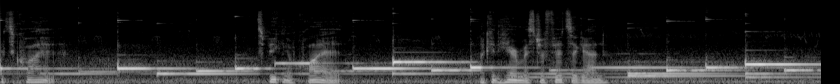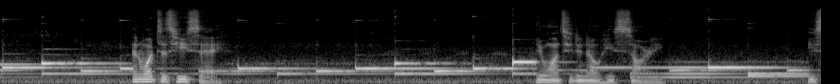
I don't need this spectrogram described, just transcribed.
It's quiet. Speaking of quiet, can hear Mr. Fitz again. And what does he say? He wants you to know he's sorry. He's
